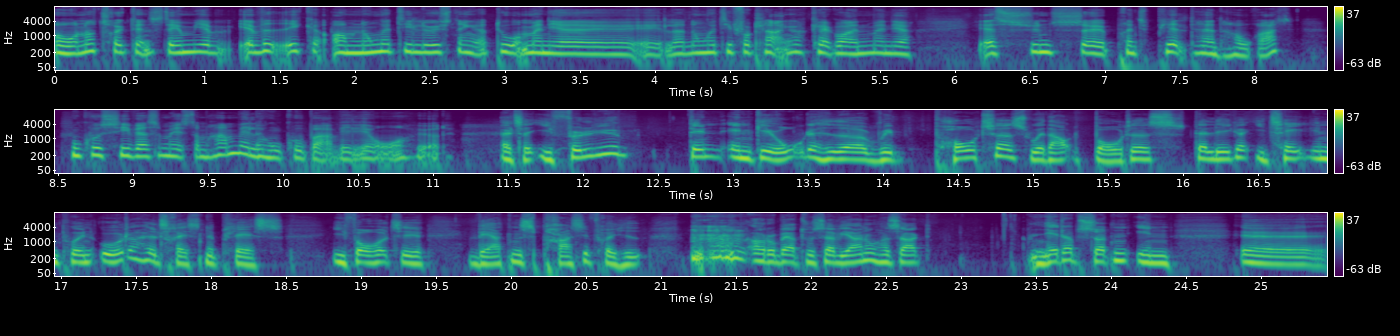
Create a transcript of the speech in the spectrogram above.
at undertrykke den stemme. Jeg, jeg ved ikke, om nogle af de løsninger dur, men jeg, eller nogle af de forklaringer kan gå an, men jeg, jeg synes øh, principielt, at han har ret. Hun kunne sige hvad som helst om ham, eller hun kunne bare vælge at overhøre det. Altså ifølge den NGO, der hedder Reporters Without Borders, der ligger Italien på en 58. plads i forhold til verdens pressefrihed. og Roberto Saviano har sagt, netop sådan en, øh,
